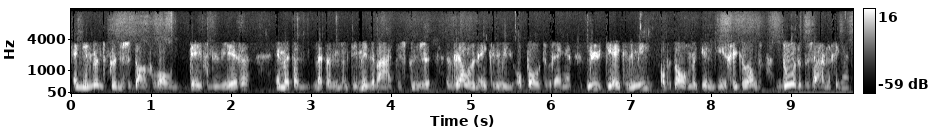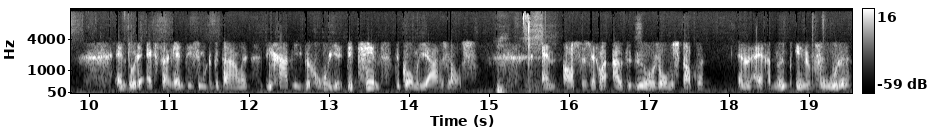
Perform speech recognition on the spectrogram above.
En die munt kunnen ze dan gewoon devalueren. En met een, met een munt die minder waard is, kunnen ze wel hun economie op poten brengen. Nu, die economie op het ogenblik in, in Griekenland, door de bezuinigingen en door de extra rente die ze moeten betalen, die gaat niet meer groeien. Die krimpt de komende jaren zelfs. En als ze zeg maar uit de eurozone stappen, en hun eigen munt invoeren.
